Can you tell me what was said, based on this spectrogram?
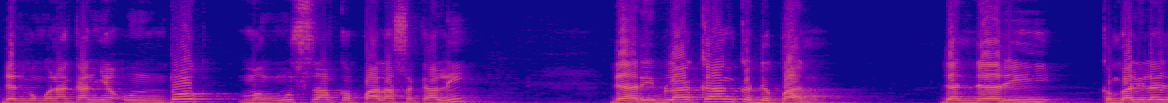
dan menggunakannya untuk mengusap kepala sekali dari belakang ke depan dan dari kembali lagi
